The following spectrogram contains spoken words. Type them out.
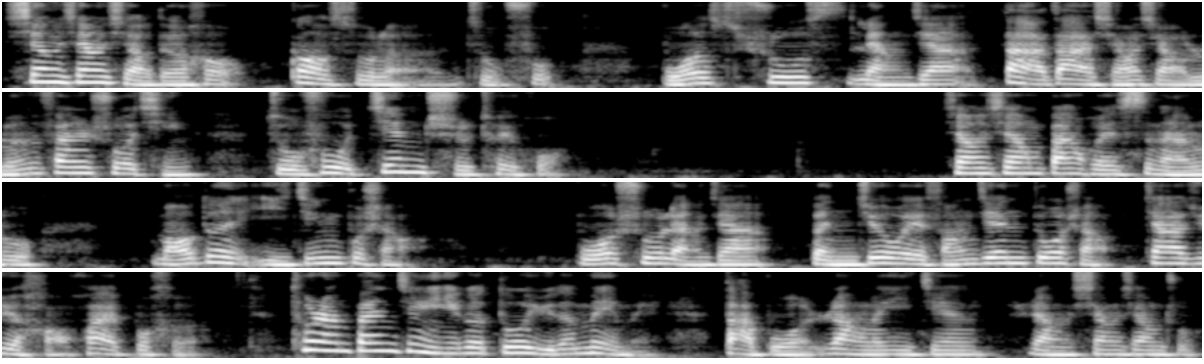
香香晓得后，告诉了祖父。伯叔两家大大小小轮番说情，祖父坚持退货。香香搬回思南路，矛盾已经不少。伯叔两家本就为房间多少、家具好坏不和，突然搬进一个多余的妹妹，大伯让了一间让香香住，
